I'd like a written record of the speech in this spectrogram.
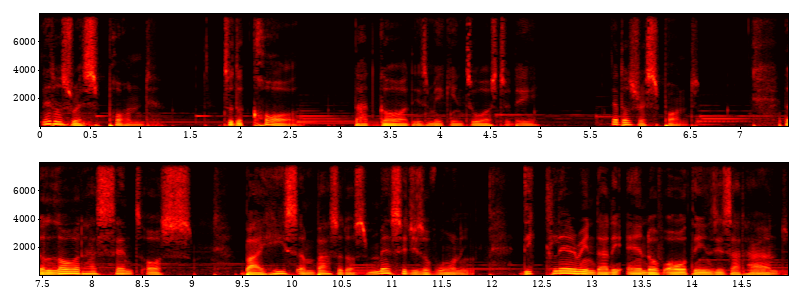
let us respond to the call that God is making to us today. Let us respond. The Lord has sent us by his ambassadors messages of warning, declaring that the end of all things is at hand.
